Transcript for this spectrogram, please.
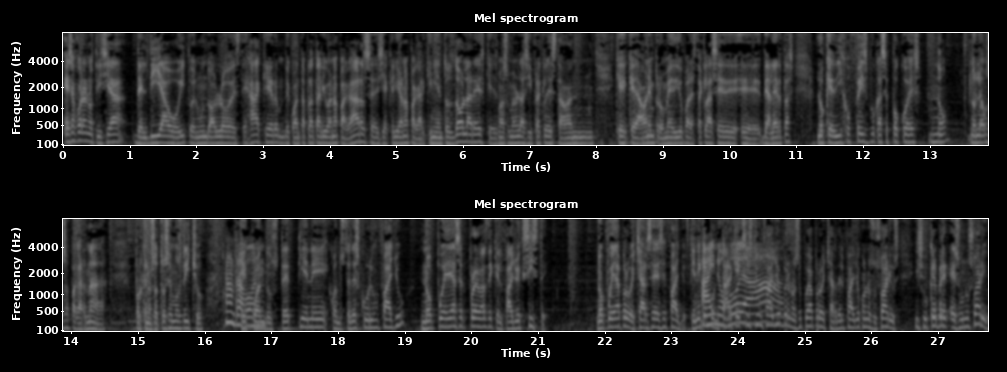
esa fue la noticia del día hoy. Todo el mundo habló de este hacker, de cuánta plata le iban a pagar. Se decía que le iban a pagar 500 dólares, que es más o menos la cifra que le estaban, que, que daban en promedio para esta clase de, eh, de alertas. Lo que dijo Facebook hace poco es no, no le vamos a pagar nada, porque nosotros hemos dicho que cuando usted tiene, cuando usted descubre un fallo, no puede hacer pruebas de que el fallo existe. No puede aprovecharse de ese fallo. Tiene que Ay, no contar que existe un fallo, pero no se puede aprovechar del fallo con los usuarios. Y Zuckerberg es un usuario.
